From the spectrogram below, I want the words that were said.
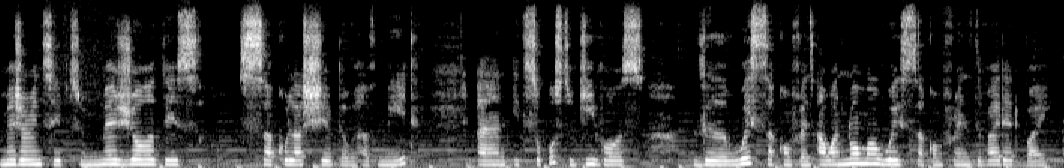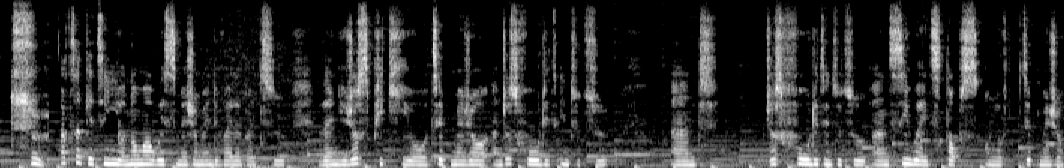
measuring tape to measure this circular shape that we have made. And it's supposed to give us the waist circumference our normal waist circumference divided by 2 after getting your normal waist measurement divided by 2 then you just pick your tape measure and just fold it into 2 and just fold it into two and see where it stops on your tape measure.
